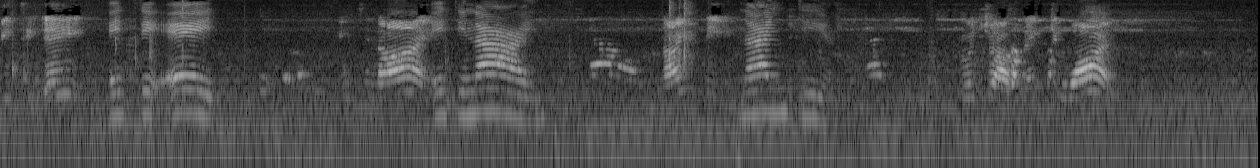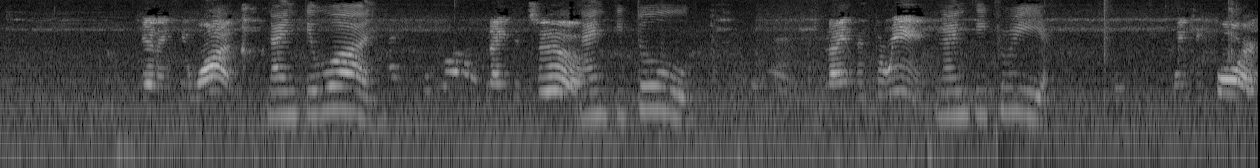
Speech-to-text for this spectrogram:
88. 88. 89. 89. 90. 90. Good job. 91. Yeah, 91. 91. 92. 92. 94.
